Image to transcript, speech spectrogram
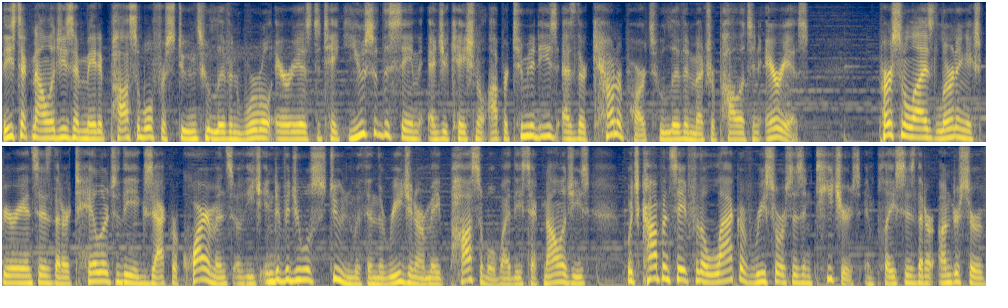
These technologies have made it possible for students who live in rural areas to take use of the same educational opportunities as their counterparts who live in metropolitan areas. Personalized learning experiences that are tailored to the exact requirements of each individual student within the region are made possible by these technologies, which compensate for the lack of resources and teachers in places that are underserved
